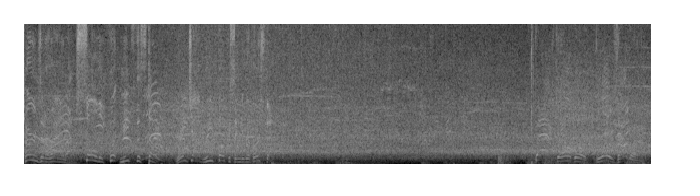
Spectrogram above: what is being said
Turns it around. Sole of the foot meets the stomach. Great job refocusing to reverse that. Back elbow blows that one out.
